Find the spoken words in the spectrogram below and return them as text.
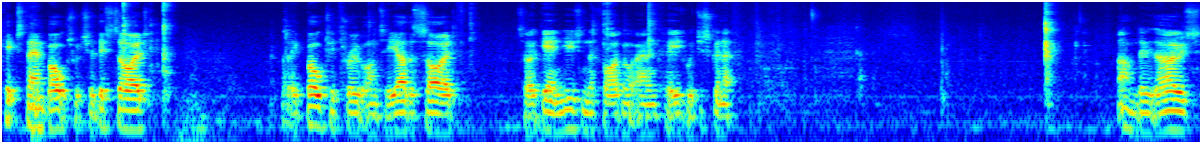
Kickstand bolts which are this side. They bolted through onto the other side. So again using the 5mm Allen keys we're just going to undo those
